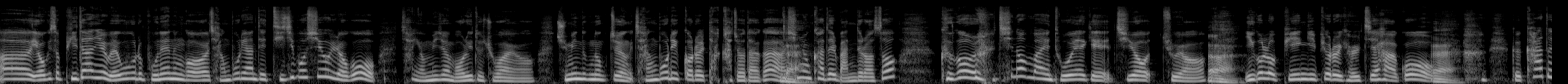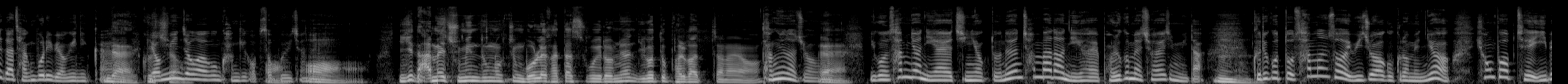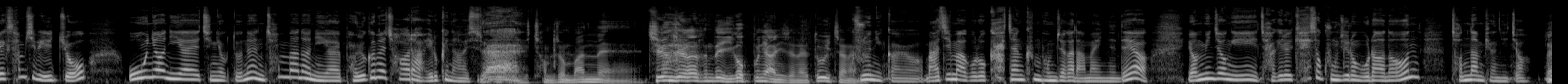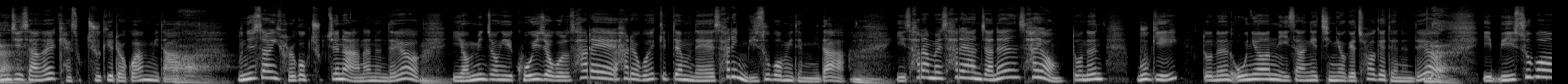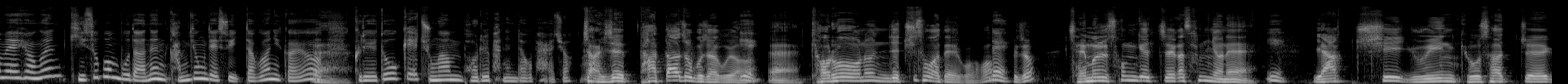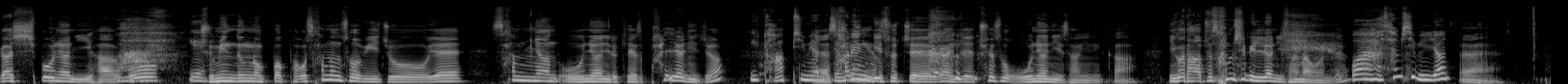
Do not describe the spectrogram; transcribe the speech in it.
아, 여기서 비단일 외국으로 보내는 걸 장보리한테 뒤집어 씌우려고 참 연민정 머리도 좋아요. 주민등록증 장보리 거를 다 가져다가 네. 신용카드를 만들어서 그걸 친엄마인 도에게 지어줘요. 네. 이걸로 비행기 표를 결제하고 네. 그 카드가 장보리 명이니까 네, 그렇죠. 연민정하고는 관계가 없어 어, 보이잖아요. 어. 이게 남의 주민등록증 몰래 갖다 쓰고 이러면 이것도 벌 받잖아요. 당연하죠. 예. 이건 3년 이하의 징역 또는 1천만 원 이하의 벌금에 처해집니다. 음. 그리고 또 사문서 위조하고 그러면요. 형법 제 231조 5년 이하의 징역 또는 1천만 원 이하의 벌금에 처하라 이렇게 나와 있어요. 야, 점점 많네. 지은 죄가 근데 이것뿐이 아니잖아요. 또 있잖아요. 그러니까요. 마지막으로 가장 큰 범죄가 남아 있는데요. 연민정이 자기를 계속 궁지로 몰아넣은 전 남편이죠. 네. 문지상을 계속 죽이려고 합니다. 아, 문지상 이 결국 죽지는 않았는데요. 음. 이 연민정이 고의적으로 살해하려고 했기 때문에 살인 미수범이 됩니다. 음. 이 사람을 살해한 자는 사형 또는 무기 또는 5년 이상의 징역에 처하게 되는데요. 네. 이 미수범의 형은 기수범보다는 감경될 수 있다고 하니까요. 네. 그래도 꽤 중한 벌을 받는다고 봐야죠. 자, 이제 다 따져보자고요. 예. 결혼은 이제 취소가 되고, 네. 그죠? 재물 손괴죄가 3년에 예. 약취 유인 교사죄가 15년 이하고 와, 예. 주민등록법하고 사문서 위조에 3년, 5년 이렇게 해서 8년이죠. 이다 합치면 네, 몇 살인? 미수죄가 이제 최소 5년 이상이니까 이거 다 합쳐 31년 이상 나오는데요. 와, 31년? 예.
